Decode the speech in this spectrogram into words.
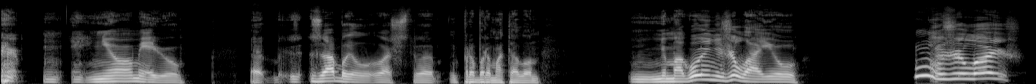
«Не умею. Забыл, вашество», — пробормотал он. «Не могу и не желаю». «Не желаешь?»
